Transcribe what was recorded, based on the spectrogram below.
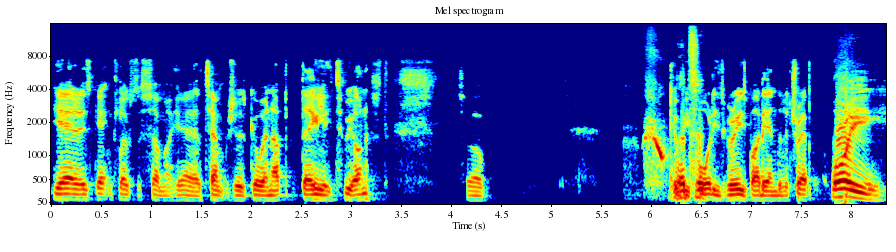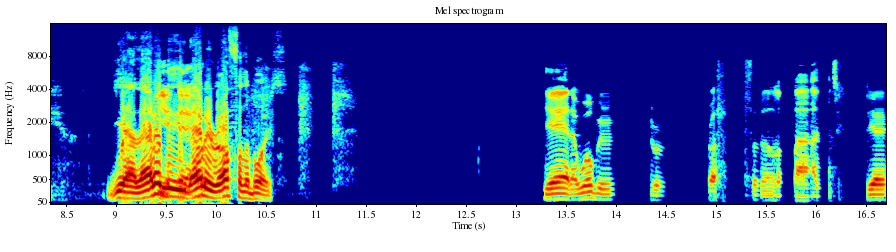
Yeah, it is getting close to summer. Yeah, the temperature is going up daily, to be honest. So could That's be 40 degrees by the end of the trip. Boy, yeah, that'll yeah. be that'll be rough on the boys. Yeah, that will be rough for the lads. Yeah.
